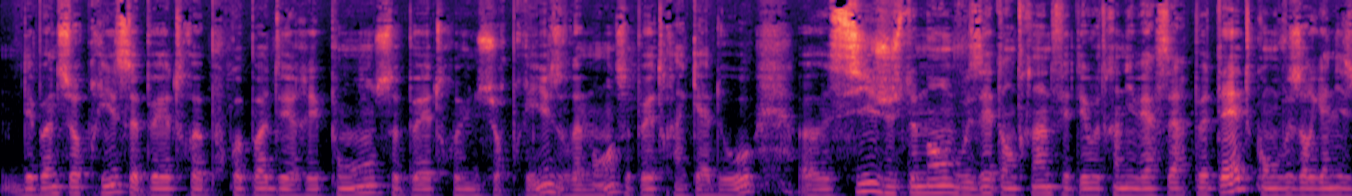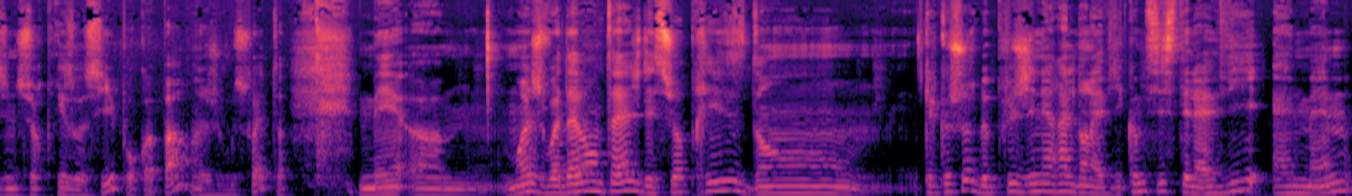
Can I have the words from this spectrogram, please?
des bonnes surprises, ça peut être pourquoi pas des réponses, ça peut être une surprise vraiment, ça peut être un cadeau. Euh, si justement vous êtes en train de fêter votre anniversaire, peut-être qu'on vous organise une surprise aussi, pourquoi pas, je vous souhaite. Mais euh, moi je vois davantage des surprises dans quelque chose de plus général dans la vie, comme si c'était la vie elle-même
